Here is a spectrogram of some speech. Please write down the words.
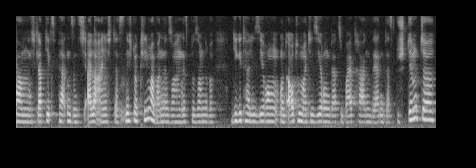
ähm, ich glaube, die Experten sind sich alle einig, dass nicht nur Klimawandel, sondern insbesondere Digitalisierung und Automatisierung dazu beitragen werden, dass bestimmte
